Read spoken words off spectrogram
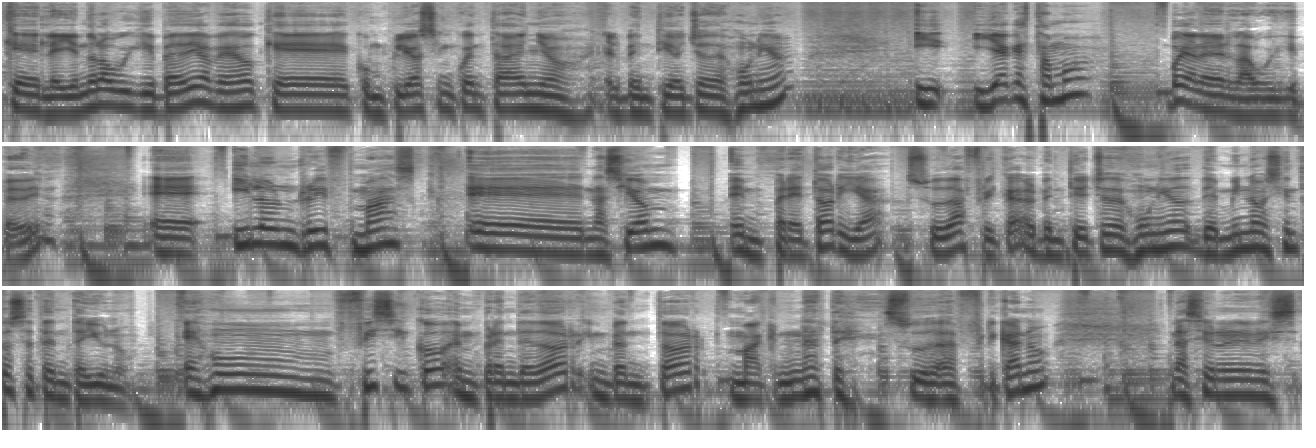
que leyendo la Wikipedia veo que cumplió 50 años el 28 de junio. Y, ya que estamos, voy a leer la Wikipedia. Eh, Elon Reeve Musk eh, nació en, Pretoria, Sudáfrica, el 28 de junio de 1971. Es un físico, emprendedor, inventor, magnate sudafricano, nacionaliz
